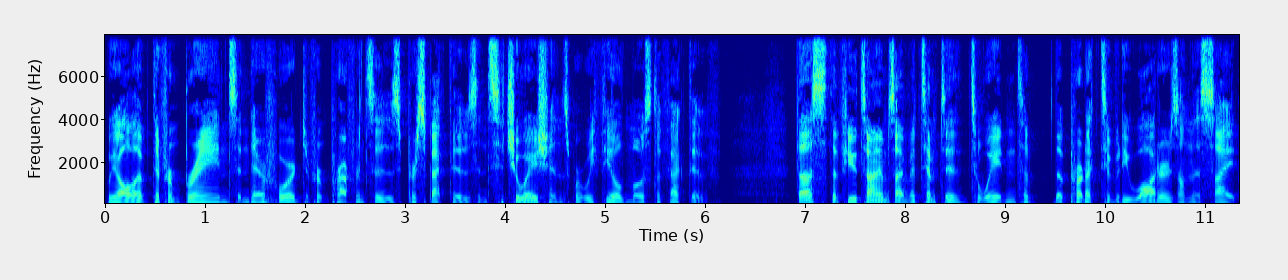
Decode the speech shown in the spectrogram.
We all have different brains and therefore different preferences, perspectives, and situations where we feel most effective. Thus, the few times I've attempted to wade into the productivity waters on this site,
